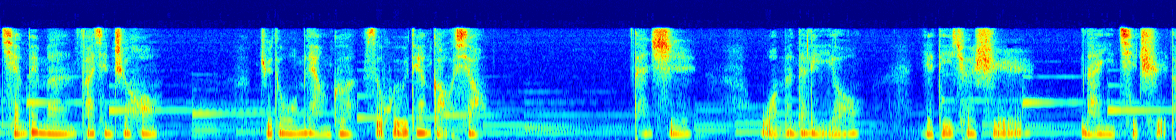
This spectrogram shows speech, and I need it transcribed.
前辈们发现之后，觉得我们两个似乎有点搞笑。但是，我们的理由也的确是难以启齿的。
